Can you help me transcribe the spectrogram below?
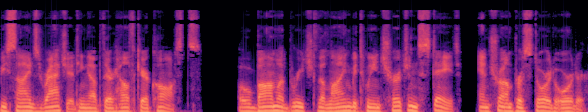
besides ratcheting up their healthcare costs. Obama breached the line between church and state, and Trump restored order.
